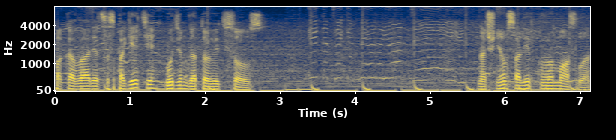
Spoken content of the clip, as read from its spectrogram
Пока варятся спагетти, будем готовить соус. Начнем с оливкового масла.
